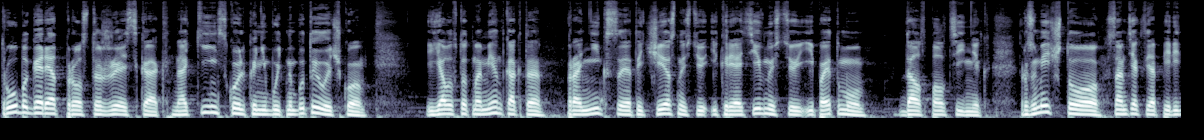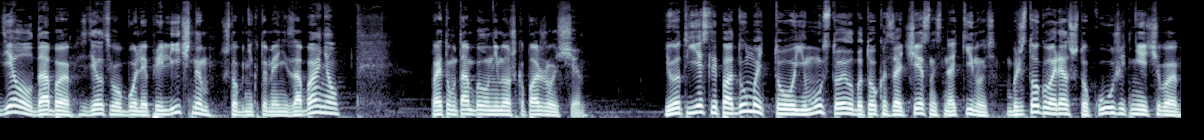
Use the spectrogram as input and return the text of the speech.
Трубы горят просто жесть как. Накинь сколько-нибудь на бутылочку». И я вот в тот момент как-то проникся этой честностью и креативностью, и поэтому дал полтинник. Разумеется, что сам текст я переделал, дабы сделать его более приличным, чтобы никто меня не забанил. Поэтому там было немножко пожестче. И вот если подумать, то ему стоило бы только за честность накинуть. Большинство говорят, что кушать нечего,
